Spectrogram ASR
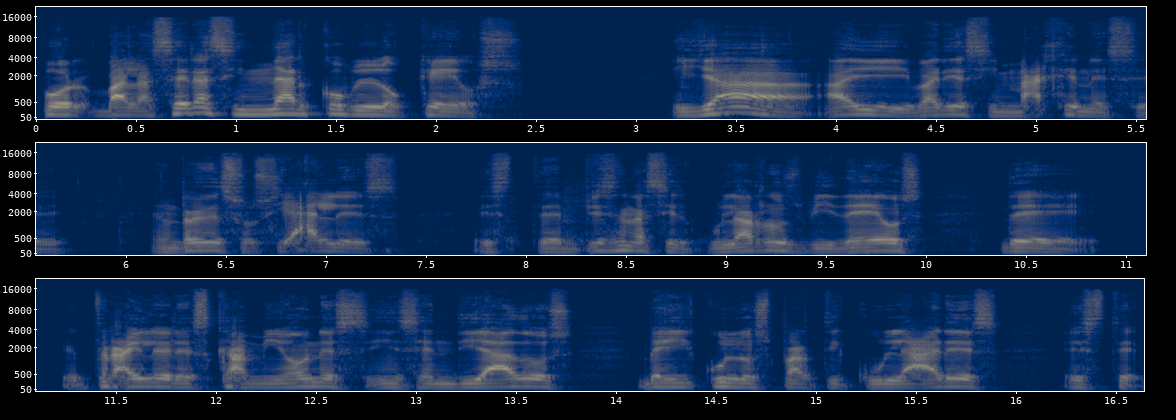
por balaceras y narcobloqueos. Y ya hay varias imágenes eh, en redes sociales este, empiezan a circular los videos de tráileres, camiones incendiados, vehículos particulares, este,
